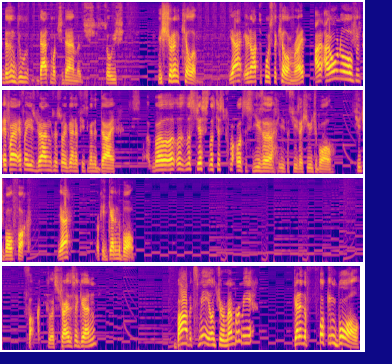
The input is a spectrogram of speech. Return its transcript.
It doesn't do that much damage, so you sh you shouldn't kill him. Yeah, you're not supposed to kill him, right? I, I don't know if, if I if I use Dragon Twister again if he's gonna die. But let's, let's just let's just let's just use a let's use a huge ball. Huge ball fuck. Yeah? Okay, get in the ball. Fuck. Let's try this again. Bob, it's me. Don't you remember me? Get in the fucking ball.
